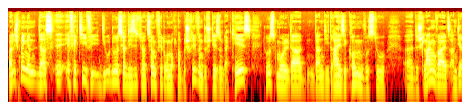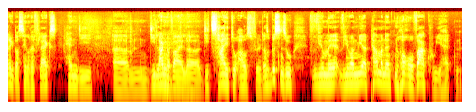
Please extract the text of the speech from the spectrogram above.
Weil ich mengen das äh, effektiv du, du hast ja die Situation für noch noch beschrieben. Du stehst unter Käse. Du hast mal da dann die drei Sekunden wost du äh, dich langweilst an direkt aus den Reflex Handy ähm, die Langeweile die Zeit du ausfüllen. Das ist ein bisschen so wie wie man mir permanenten Horrorvakui hätten.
